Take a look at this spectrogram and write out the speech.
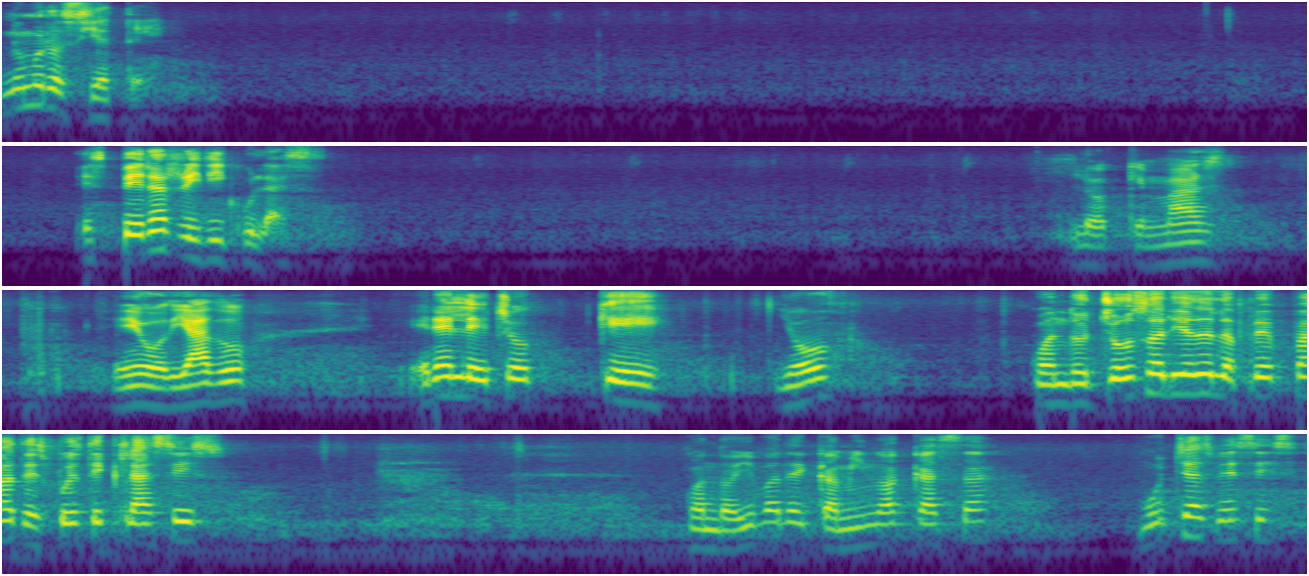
Número 7. Esperas ridículas. Lo que más he odiado era el hecho que yo cuando yo salía de la prepa después de clases, cuando iba de camino a casa, muchas veces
